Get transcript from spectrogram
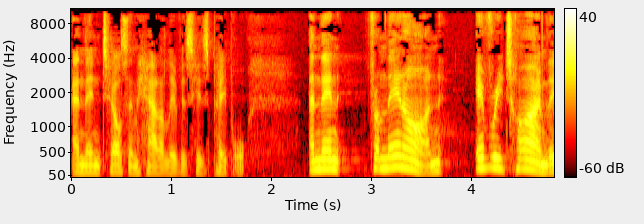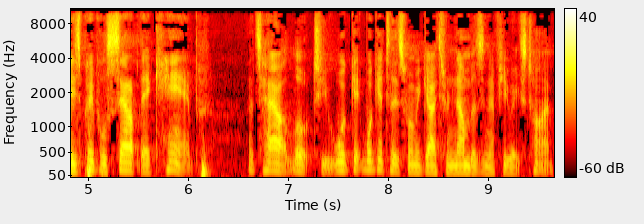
and then tells them how to live as his people. And then from then on, every time these people set up their camp, that's how it looked. We'll get, we'll get to this when we go through Numbers in a few weeks' time.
